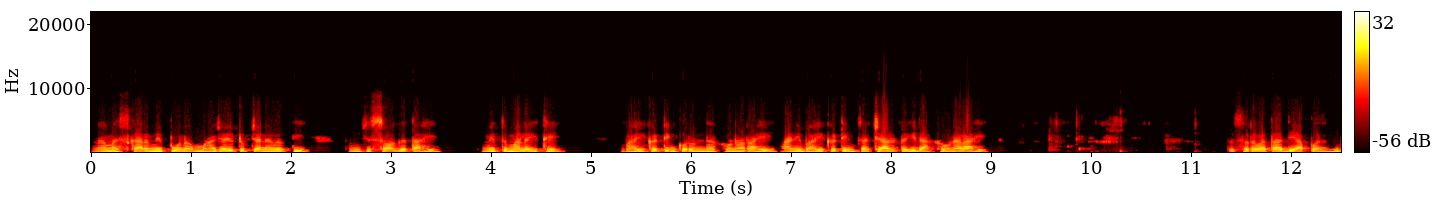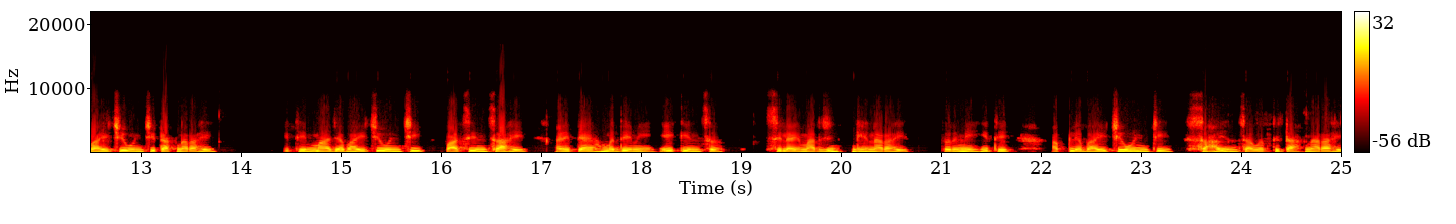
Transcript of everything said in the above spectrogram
नमस्कार मी पूनम. माझ्या युट्यूब चॅनलवरती तुमचे स्वागत आहे. मी तुम्हाला इथे भाई कटिंग करून दाखवणार आहे आणि भाई कटिंगचा चार्टही दाखवणार आहे. तर सर्वात आधी आपण भाईची उंची टाकणार आहे. इथे माझ्या भाईची उंची पाच इंच आहे आणि त्यामध्ये मी एक इंच सिलाई मार्जिन घेणार आहे. तर मी इथे आपल्या भाईची उंची सहा इंचावरती टाकणार आहे.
